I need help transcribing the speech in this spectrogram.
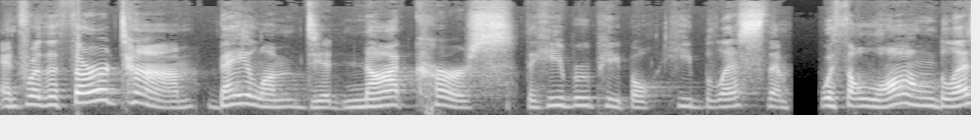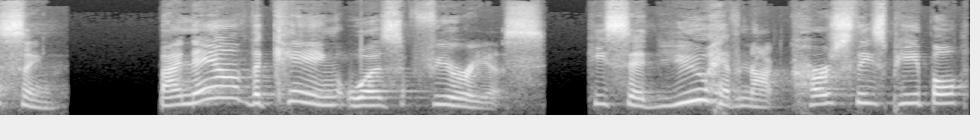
And for the third time, Balaam did not curse the Hebrew people, he blessed them with a long blessing. By now, the king was furious. He said, You have not cursed these people,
